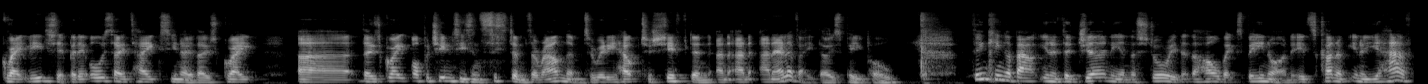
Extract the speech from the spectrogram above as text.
great leadership, but it also takes you know those great uh, those great opportunities and systems around them to really help to shift and, and, and, and elevate those people. Thinking about, you know, the journey and the story that the Holbeck's been on, it's kind of, you know, you have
